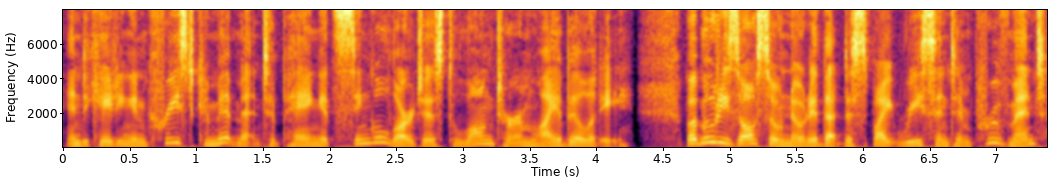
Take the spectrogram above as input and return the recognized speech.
indicating increased commitment to paying its single largest long term liability. But Moody's also noted that despite recent improvement,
